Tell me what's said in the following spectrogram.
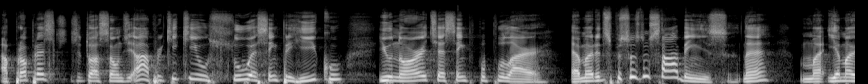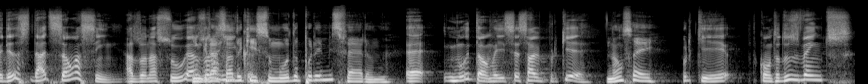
a própria situação de, ah, por que, que o sul é sempre rico e o norte é sempre popular? A maioria das pessoas não sabem isso, né? E a maioria das cidades são assim. A zona sul é a zona Engraçado rica. que isso muda por hemisfério, né? É, então, mas você sabe por quê? Não sei. Porque por conta dos ventos.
